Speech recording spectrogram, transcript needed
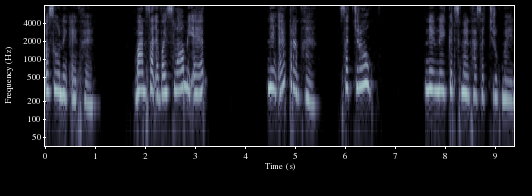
ក៏សួរនាងអែតថា បានសាច់អ្វីស្លមីអែតនាងអែតប្រាប់ថាសាច់ជ្រូកនាងនេះគិតស្មានថាសាច់ជ្រូកមែន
